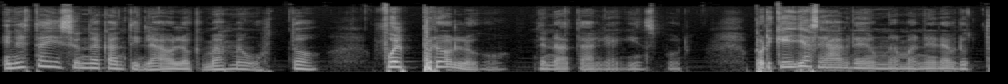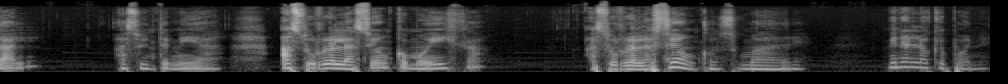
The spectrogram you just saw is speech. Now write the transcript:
en esta edición de Acantilado lo que más me gustó fue el prólogo de Natalia Ginsburg, porque ella se abre de una manera brutal a su intimidad, a su relación como hija, a su relación con su madre. Miren lo que pone.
